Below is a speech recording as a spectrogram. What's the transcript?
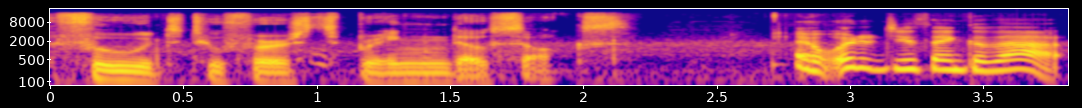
food to first bring those socks. And what did you think of that?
